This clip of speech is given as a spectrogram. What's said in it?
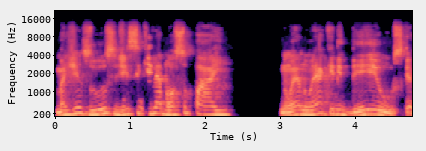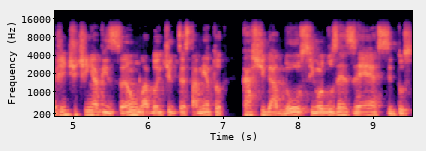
Mas Jesus disse que ele é nosso Pai. Não é, não é aquele Deus que a gente tinha a visão lá do Antigo Testamento, castigador, Senhor dos exércitos.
